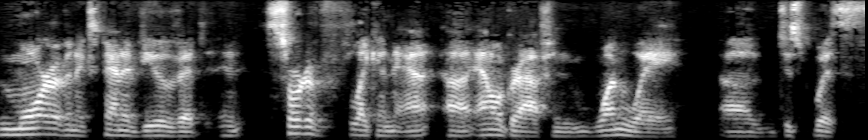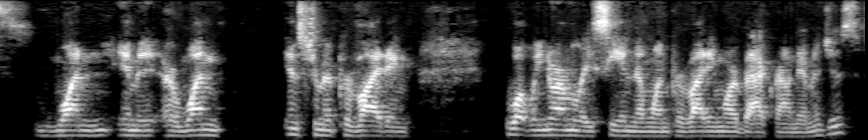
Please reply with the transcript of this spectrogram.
more of an expanded view of it, sort of like an uh, analgraph in one way, uh, just with one image or one instrument providing what we normally see, and then one providing more background images.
